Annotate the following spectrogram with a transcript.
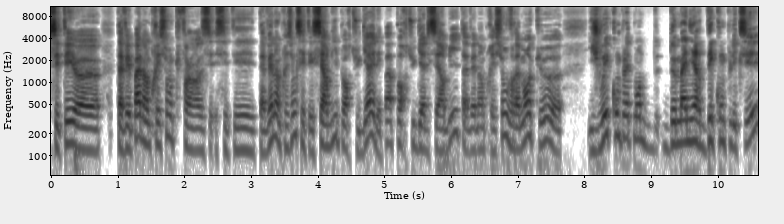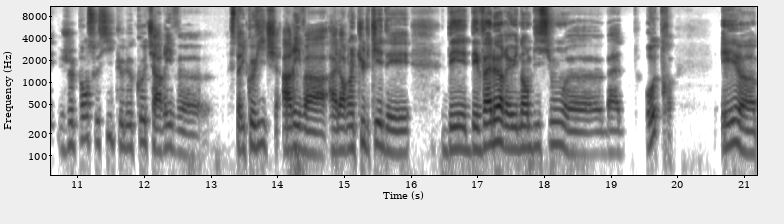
C'était, euh, t'avais pas l'impression que, enfin, c'était, t'avais l'impression que c'était Serbie-Portugal et pas Portugal-Serbie. T'avais l'impression vraiment que euh, il jouait complètement de, manière décomplexée. Je pense aussi que le coach arrive, Stojkovic arrive à, à, leur inculquer des, des, des, valeurs et une ambition euh, bah, autre. Et euh,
